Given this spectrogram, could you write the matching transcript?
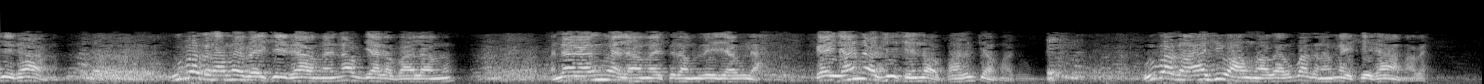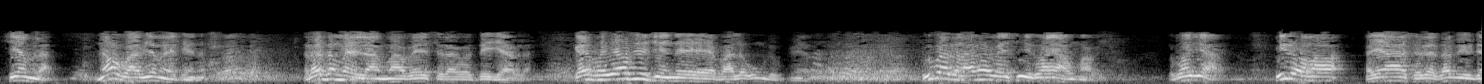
ရှေ့ထားရမှာဥပဒနာမဲ့ပဲရှေ့ထားရမှာနောက်ကြတော့ဘာလာမလဲအနာဂံမဲ့လာမယ်ဆိုတော့မသေးကြဘူးလားကဲရဟန္တာဖြစ်ခြင်းတော့ဘာလို့ကြမှာတော့ဝိပဿနာရှိအောင်မှာပဲဥပဒနာမဲ့ရှေ့ထားရမှာပဲရှင်းမလားနောက်ပါပြမယ်ထင်တယ်ရတ္တမဲ့လာမှာပဲဆိုတာကိုသိကြပါလားကဲဖျားဖြစ်ခြင်းနဲ့ဘာလို့ဥမလို့ခင်ဗျာဝိပဿနာမဲ့ပဲရှေ့သွားရအောင်မှာပဲသဘောကျ ပြီးတော့မှဘုရားဆိုတဲ့သဗ္ဗယုတ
